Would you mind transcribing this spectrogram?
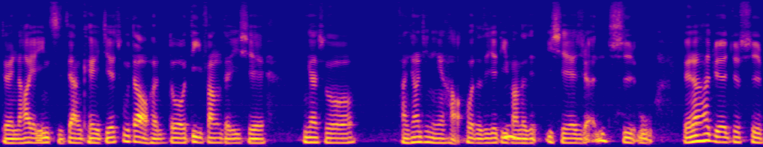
对，然后也因此这样可以接触到很多地方的一些，应该说返乡青年也好，或者这些地方的一些人事物，对，那他觉得就是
